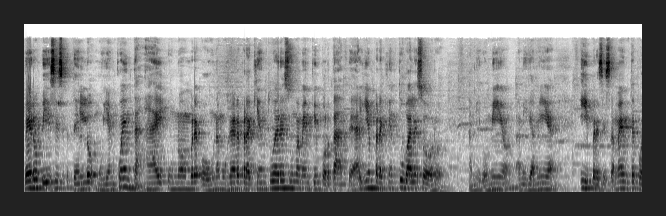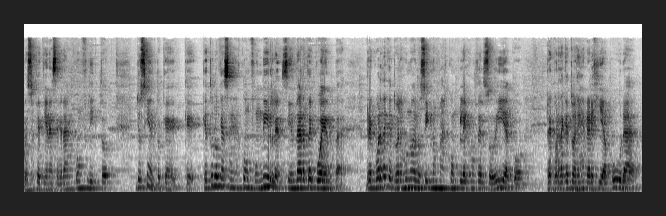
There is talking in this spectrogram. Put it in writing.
pero Pisces, tenlo muy en cuenta. Hay un hombre o una mujer para quien tú eres sumamente importante, alguien para quien tú vales oro, amigo mío, amiga mía, y precisamente por eso es que tiene ese gran conflicto. Yo siento que, que, tú lo que haces es confundirle sin darte cuenta. Recuerda que tú eres uno de los signos más complejos del zodíaco. Recuerda que tú eres energía pura,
